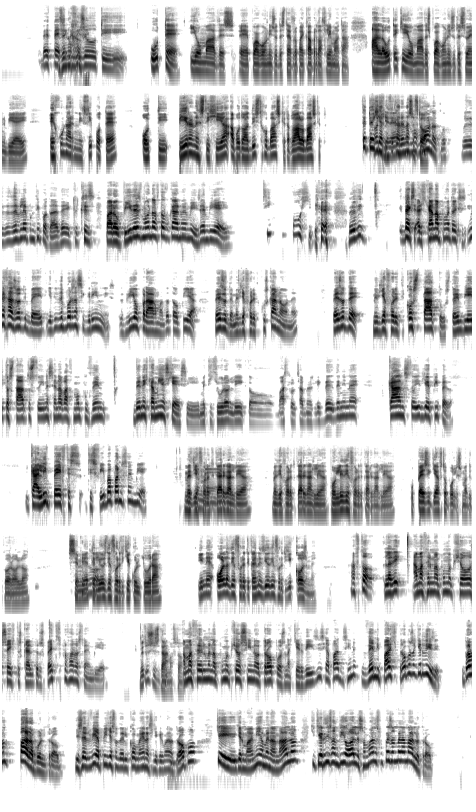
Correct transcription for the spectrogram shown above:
δεν νομίζω ότι ούτε οι ομάδες ε, που αγωνίζονται στα ευρωπαϊκά πρωταθλήματα, αλλά ούτε και οι ομάδες που αγωνίζονται στο NBA έχουν αρνηθεί ποτέ ότι πήρανε στοιχεία από το αντίστοιχο μπάσκετ, από το άλλο μπάσκετ. Δεν το έχει αρνηθεί κανένας αυτό. Μόνο του. Δεν βλέπουν τίποτα. Δεν, ξέρεις, παροπίδες μόνο αυτό που κάνουμε εμείς, NBA. Τι, όχι. δηλαδή, εντάξει, αρχικά να πούμε το εξής. Είναι χαζό debate γιατί δεν μπορείς να συγκρίνεις δύο πράγματα τα οποία παίζονται με διαφορετικούς κανόνες, παίζονται με διαφορετικό στάτους. Το NBA το στάτους του είναι σε ένα βαθμό που δεν, δεν έχει καμία σχέση με τη EuroLeague, το Basketball Champions League. Δεν, δεν είναι καν στο ίδιο επίπεδο. Οι καλοί παίχτες της FIBA πάνε στο NBA. Με διαφορετικά εργαλεία, με διαφορετικά εργαλεία, πολύ διαφορετικά εργαλεία, που παίζει και αυτό πολύ σημαντικό ρόλο, σε μια τελείως διαφορετική κουλτούρα, είναι όλα διαφορετικά, είναι δύο διαφορετικοί κόσμοι. Αυτό. Δηλαδή, άμα θέλουμε να πούμε ποιος έχει τους καλύτερους παίκτες, προφανώς το NBA. Δεν το συζητάμε αυτό. Άμα θέλουμε να πούμε ποιος είναι ο τρόπος να κερδίζεις, η απάντηση είναι δεν υπάρχει τρόπος να κερδίζεις. Υπάρχουν πάρα πολλοί τρόποι. Η Σερβία πήγε στο τελικό με ένα συγκεκριμένο τρόπο και η Γερμανία με έναν άλλον και κερδίσαν δύο άλλες ομάδες που παίζαν με έναν άλλο τρόπο.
